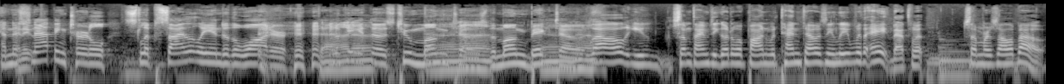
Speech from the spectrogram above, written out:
And the it- snapping turtle slipped silently into the water, looking at those two mung toes, the mung big toes. well, you sometimes you go to a pond with ten toes and you leave with eight. That's what summer's all about.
